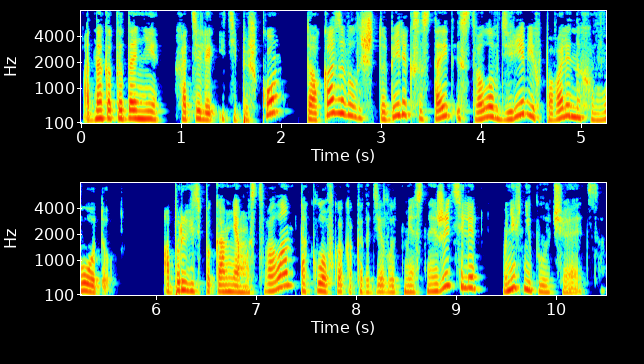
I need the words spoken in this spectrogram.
Однако, когда они хотели идти пешком, то оказывалось, что берег состоит из стволов деревьев, поваленных в воду, а прыгать по камням и стволам так ловко, как это делают местные жители, у них не получается.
